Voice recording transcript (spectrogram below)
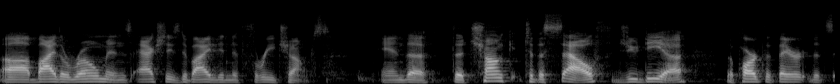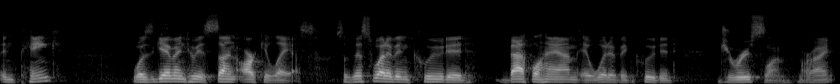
uh, by the Romans actually is divided into three chunks. And the, the chunk to the south, Judea, the part that there that's in pink, was given to his son Archelaus. So this would have included Bethlehem, it would have included Jerusalem, all right?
